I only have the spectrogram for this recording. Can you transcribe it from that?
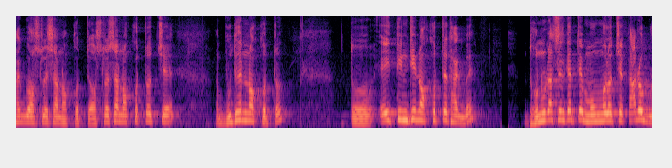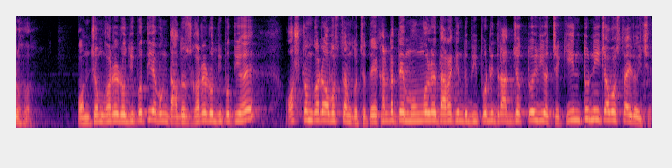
থাকবে অশ্লেষা নক্ষত্রে। অশ্লেষা নক্ষত্র হচ্ছে বুধের নক্ষত্র। তো এই তিনটি নক্ষত্রে থাকবে। ধনুরাশির ক্ষেত্রে মঙ্গল হচ্ছে কারক গ্রহ। পঞ্চম ঘরের অধিপতি এবং দ্বাদশ ঘরের অধিপতি হয়ে অষ্টম ঘরে অবস্থান করছে। তো এখানটাতে মঙ্গলের দ্বারা কিন্তু বিপরীত রাজ্য তৈরি হচ্ছে, কিন্তু নিচ অবস্থায় রয়েছে।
